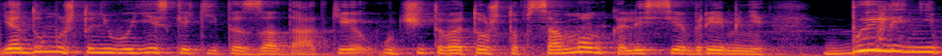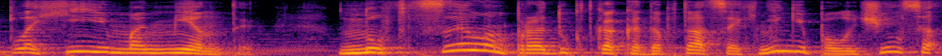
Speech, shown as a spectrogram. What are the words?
Я думаю, что у него есть какие-то задатки, учитывая то, что в самом колесе времени были неплохие моменты. Но в целом продукт как адаптация книги получился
